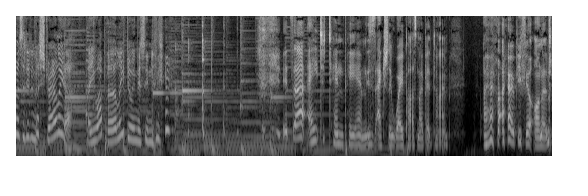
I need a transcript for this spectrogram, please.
Time is it in Australia? Are you up early doing this interview? It's uh, 8 to 10 p.m. This is actually way past my bedtime. I, I hope you feel honoured.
